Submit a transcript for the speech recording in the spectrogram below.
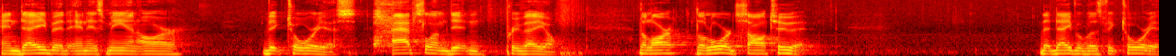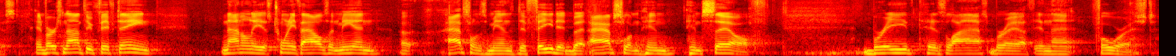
And David and his men are victorious. Absalom didn't prevail. The Lord, the Lord saw to it that David was victorious. In verse 9 through 15, not only is 20,000 men, uh, Absalom's men, defeated, but Absalom him, himself breathed his last breath in that forest.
